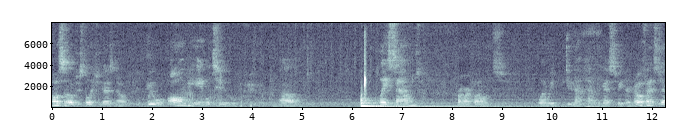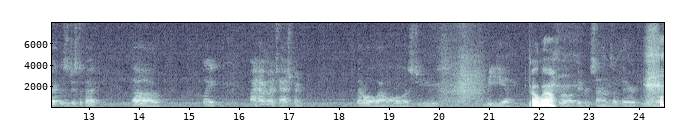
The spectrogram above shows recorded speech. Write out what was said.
Also, just to let you guys know, we will all be able to uh, play sound from our phones when we do not have the guest speaker. No offense, Jack. This is just a fact. Uh, like, I have an attachment that will allow all of us to use media, Oh wow. throw out different sounds up there. If wow.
